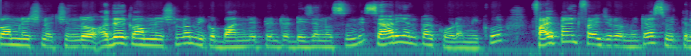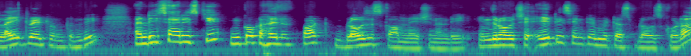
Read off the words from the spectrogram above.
కాంబినేషన్ వచ్చిందో అదే కాంబినేషన్లో మీకు బాందిని ప్రింటెడ్ డిజైన్ వస్తుంది. శారీ అంతా కూడా మీకు five point five zero metres with light weight ఉంటుంది. అండ్ ఈ శారీస్కి ఇంకొక హైలైట్ పార్ట్ బ్లౌజెస్ కాంబినేషన్ అండి. ఇందులో వచ్చే ఎయిటీ సెంటీమీటర్స్ బ్లౌజ్ కూడా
